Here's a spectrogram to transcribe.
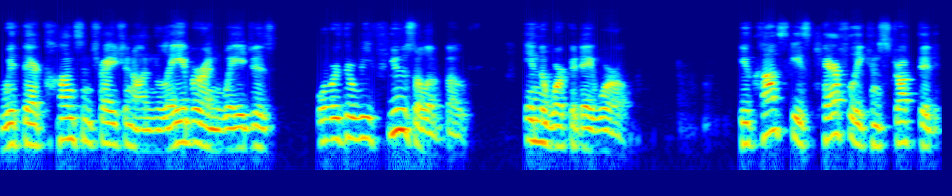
with their concentration on labor and wages or the refusal of both in the workaday world. Bukowski's carefully constructed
